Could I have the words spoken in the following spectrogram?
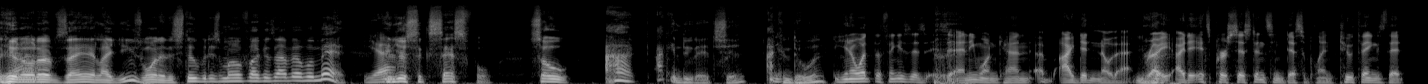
You know what I'm saying? Like you's one of the stupidest motherfuckers I've ever met. Yeah. And you're successful. So I I can do that shit. I can do it. You know what the thing is, is, is anyone can. uh, I didn't know that, right? I did, it's persistence and discipline, two things that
